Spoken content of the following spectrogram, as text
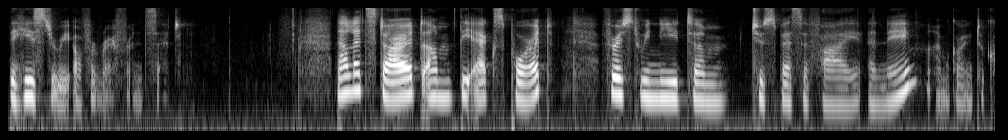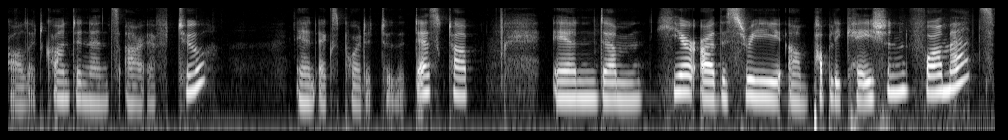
the history of a reference set. Now let's start um, the export. First we need um, to specify a name. I'm going to call it Continents RF2 and export it to the desktop. And um, here are the three um, publication formats.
